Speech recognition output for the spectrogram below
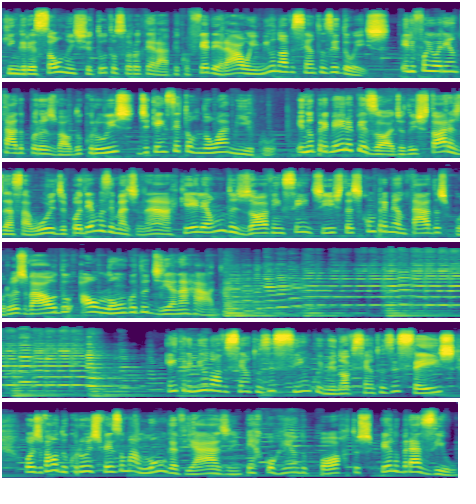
que ingressou no Instituto Soroterápico Federal em 1902. Ele foi orientado por Oswaldo Cruz, de quem se tornou amigo. E no primeiro episódio do Histórias da Saúde, podemos imaginar que ele é um dos jovens cientistas cumprimentados por Oswaldo ao longo do dia narrado. Entre 1905 e 1906, Oswaldo Cruz fez uma longa viagem percorrendo portos pelo Brasil,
